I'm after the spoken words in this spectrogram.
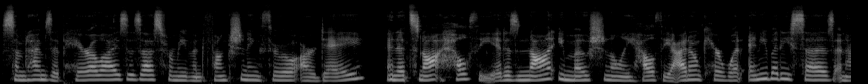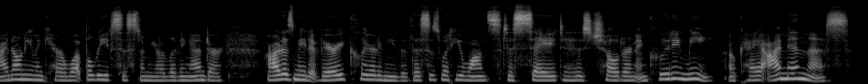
Sometimes it paralyzes us from even functioning through our day. And it's not healthy. It is not emotionally healthy. I don't care what anybody says, and I don't even care what belief system you're living under. God has made it very clear to me that this is what He wants to say to His children, including me. Okay, I'm in this.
